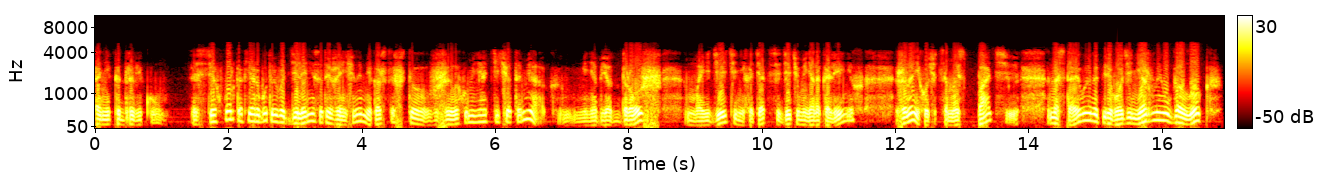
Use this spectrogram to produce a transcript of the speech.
они кадровику. С тех пор, как я работаю в отделении с этой женщиной, мне кажется, что в жилах у меня течет аммиак. Меня бьет дрожь, мои дети не хотят сидеть у меня на коленях, жена не хочет со мной спать, настаиваю на переводе «нервный уголок»,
